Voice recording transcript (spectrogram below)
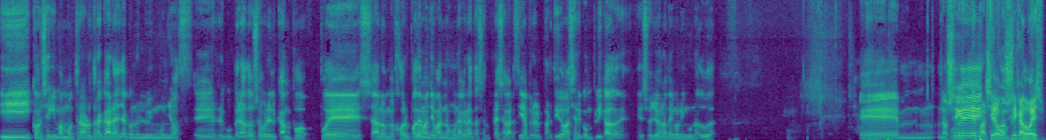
y conseguimos mostrar otra cara ya con un Luis Muñoz eh, recuperado sobre el campo, pues a lo mejor podemos llevarnos una grata sorpresa, García, pero el partido va a ser complicado, ¿eh? eso yo no tengo ninguna duda. Eh, no sé. Hombre, el partido chicos, complicado es.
